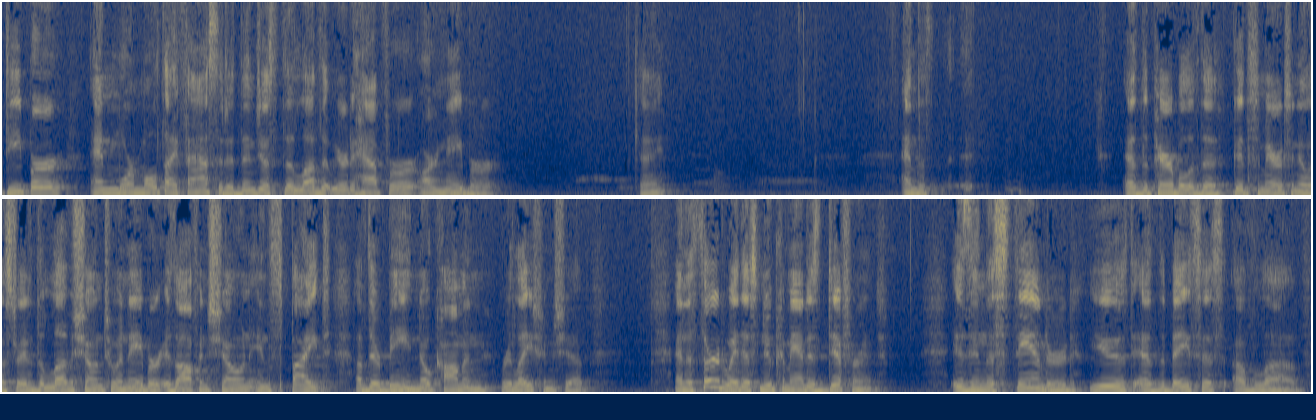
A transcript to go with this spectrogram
deeper and more multifaceted than just the love that we are to have for our neighbor. Okay? And the, as the parable of the Good Samaritan illustrated, the love shown to a neighbor is often shown in spite of there being no common relationship. And the third way this new command is different is in the standard used as the basis of love.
